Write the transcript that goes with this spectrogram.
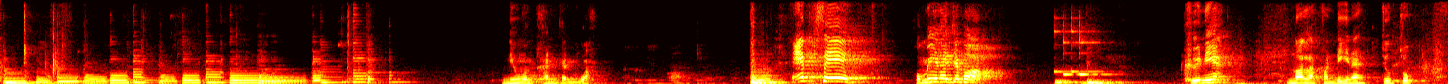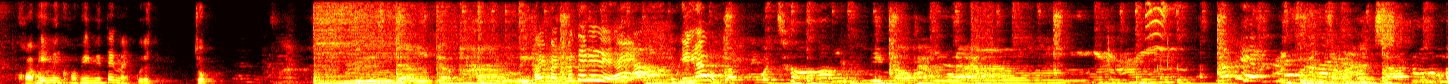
นิ้วมันพันกันวะ FC ผมมีอะไรจะบอก คืนนี้นอนหลับฝันดีนะ จุ๊บจุ๊บขอเพลงหนึ่งขอเพลงหนึงเต้นหน่อยกูจะจุ๊บเรื่องดังกับห้ามไม่เฮ้ยมันมันเต้นได้ดิเฮ้ยกูกินแล้ว กับปวดท้องมีเข้าห้องน้ำ เป็นฝืนธรรมชาติรู้ไหม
